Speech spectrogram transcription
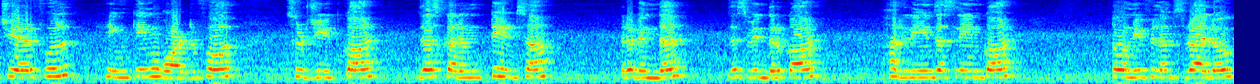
cheerful, ਹਿੰਕਿੰਗ, waterfall, Surjit Kaur, Jaskaran Dhindsa, Ravinder, Jaswinder Kaur, Harleen Jasleen Kaur, Tony Films Dialogue,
